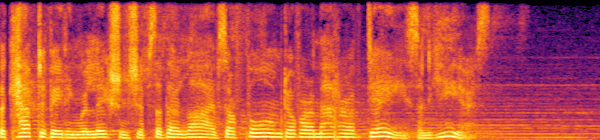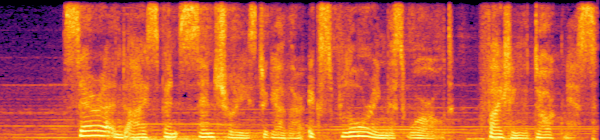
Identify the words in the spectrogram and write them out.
the captivating relationships of their lives are formed over a matter of days and years. Sarah and I spent centuries together exploring this world, fighting the darkness,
